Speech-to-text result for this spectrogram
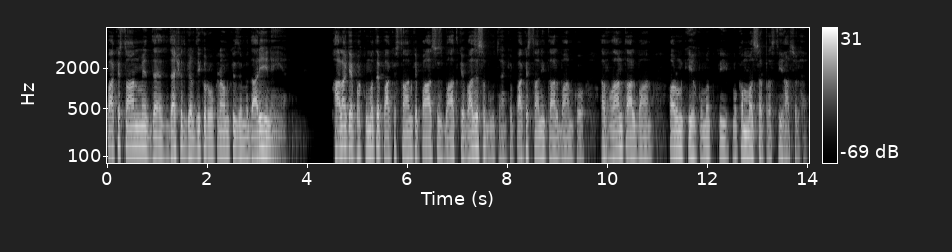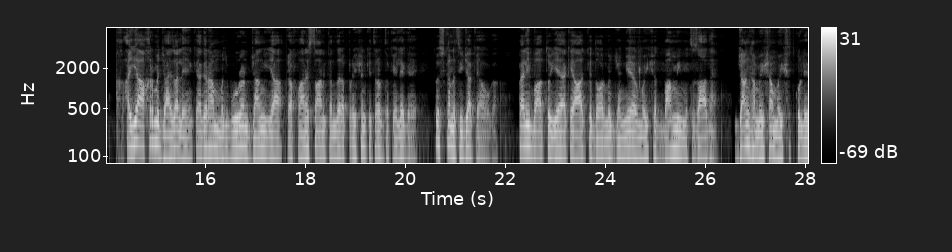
पाकिस्तान में दहशत गर्दी को रोकना उनकी ज़िम्मेदारी ही नहीं है। हालाँकि हुकूमत पाकिस्तान के पास इस बात के वाज सबूत हैं कि पाकिस्तानी तालिबान को अफ़गान तालिबान और उनकी हुकूमत की मुकम्मल सरपरस्ती हासिल है। आइए आखिर में जायज़ा लें कि अगर हम मजबूरन जंग या अफ़गानिस्तान के अंदर ऑपरेशन की तरफ़ धकेले गए तो इसका नतीजा क्या होगा? पहली बात तो यह है कि आज के दौर में जंगें और मीशत बाहमी मतजाद हैं। जंग हमेशा मीशत को ले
